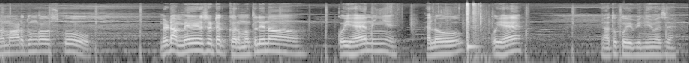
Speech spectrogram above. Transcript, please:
मैं मार दूँगा उसको। बेटा, मेरे से टक्कर मत लेना। कोई है नहीं है। हेलो कोई है? यहाँ तो कोई भी नहीं है वैसे।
